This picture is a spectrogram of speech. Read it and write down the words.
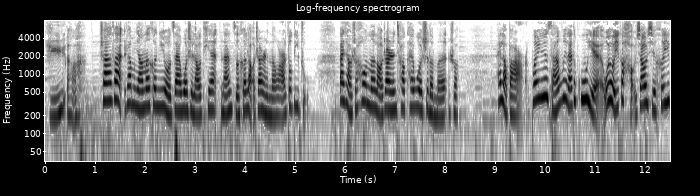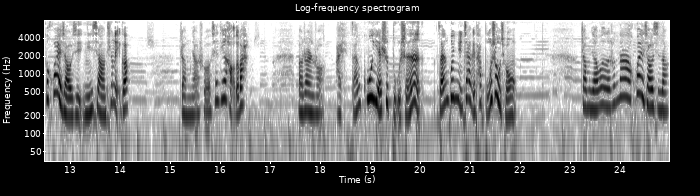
局啊！吃完饭，丈母娘呢和女友在卧室聊天，男子和老丈人呢玩斗地主。半小时后呢，老丈人敲开卧室的门，说：“哎，老伴儿，关于咱未来的姑爷，我有一个好消息和一个坏消息，您想听哪个？”丈母娘说：“先听好的吧。”老丈人说：“哎，咱姑爷是赌神，咱闺女嫁给他不受穷。”丈母娘问了说：“那坏消息呢？”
